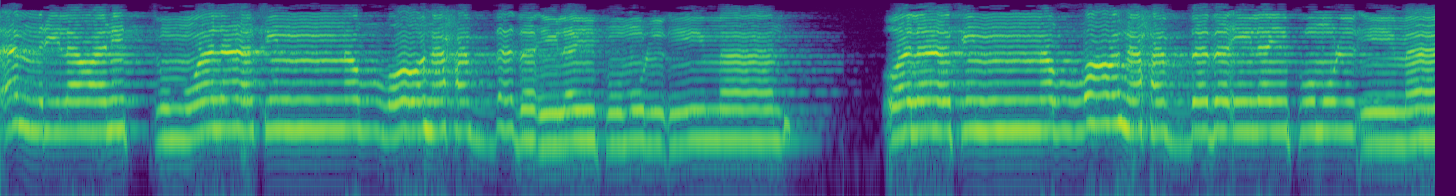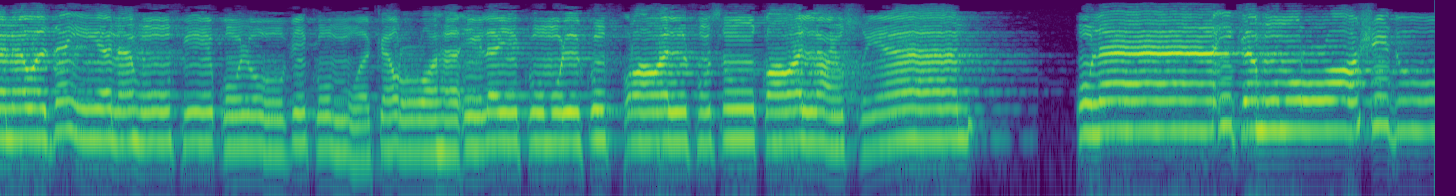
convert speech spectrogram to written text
لَعَنِتُّمْ وَلَٰكِنَّ اللَّهَ حَبَّبَ إِلَيْكُمُ الْإِيمَانَ ولكن الله حبب إليكم الإيمان وزينه في قلوبكم وكره إليكم الكفر والفسوق والعصيان أولئك هم الراشدون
